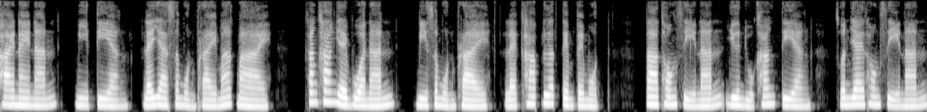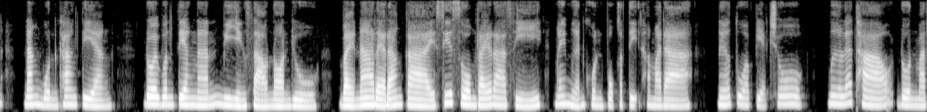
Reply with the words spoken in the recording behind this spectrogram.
ภายในนั้นมีเตียง และยาสมุนไพรมากมาย ข้างๆยายบัวนั้น มีสมุนไพรและคราบเลือดเต็มไปหมด ตาทองสีนั้นยืนอยู่ข้างเตียง ส่วนยายทองสีนั้นนั่งบนข้างเตียง โดยบนเตียงนั้นมีหญิงสาวนอนอยู่ ใบหน้าและร่างกาย ซีดโทรมไร้ราศีไม่เหมือนคนปกติธรรมดา เนื้อตัวเปียกโชก มือและเท้าโดนมัด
